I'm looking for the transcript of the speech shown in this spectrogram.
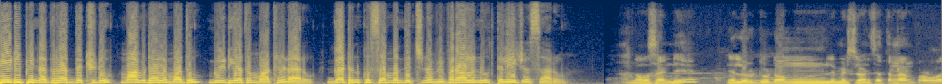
టీడీపీ నగర అధ్యక్షుడు మామిడాల మధు మీడియాతో మాట్లాడారు. ఘటనకు సంబంధించిన వివరాలను తెలియజేశారు. నమస్తే అండి. నెల్లూరు టూ టౌన్ లిమిట్స్లోని సత్యనారాయణపురంలో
